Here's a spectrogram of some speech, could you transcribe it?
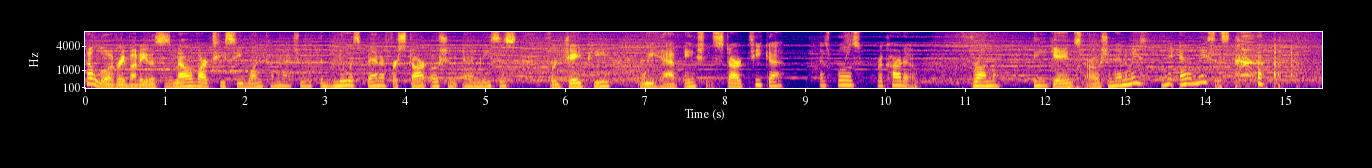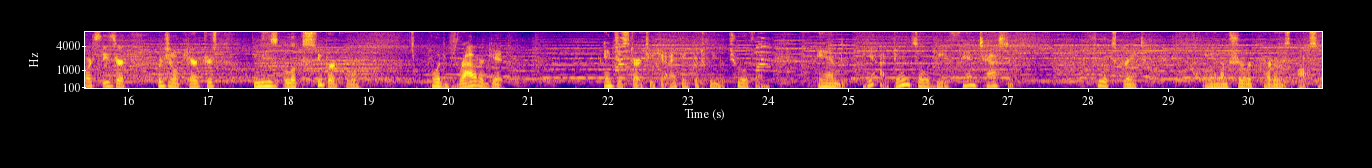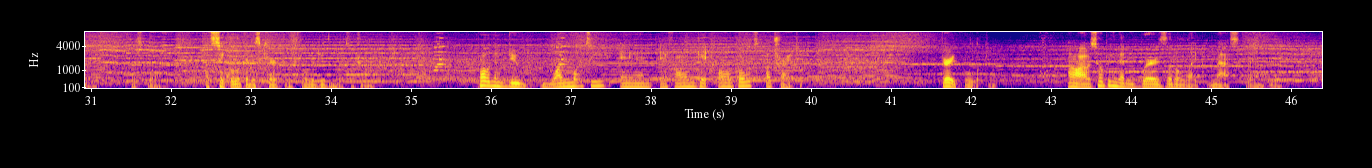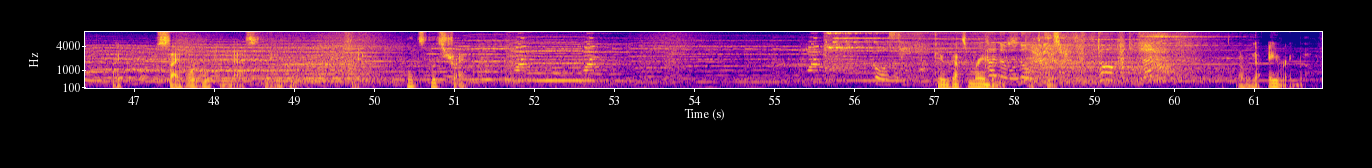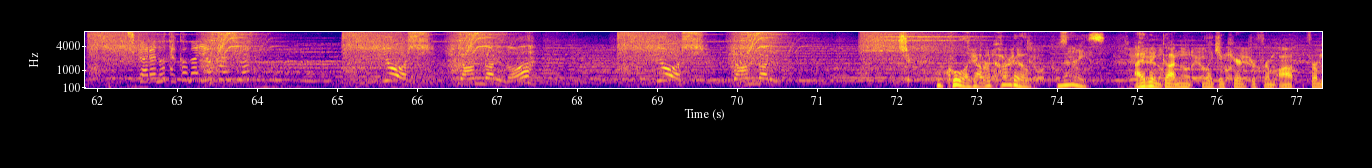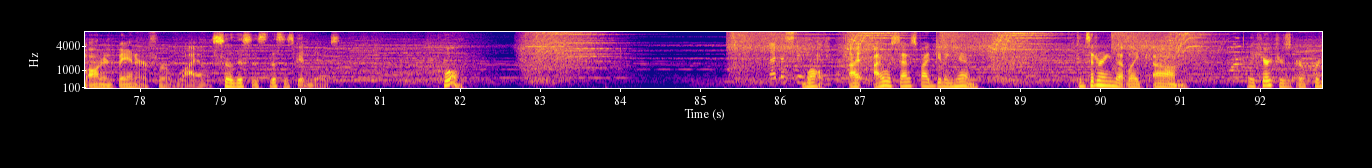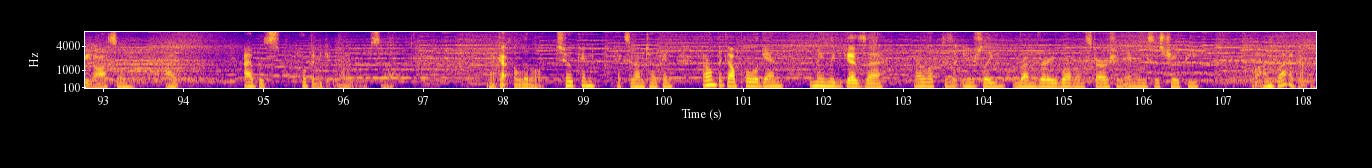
Hello everybody, this is Malavar TC1 coming at you with the newest banner for Star Ocean Anamnesis. For JP, we have Ancient Star Tika, as well as Ricardo, from the game Star Ocean Anamnesis. of course, these are original characters, and these look super cool. I would rather get Ancient Star Tika, I think, between the two of them. And yeah, doing so would be fantastic. She looks great. And I'm sure Ricardo is awesome as well. Let's take a look at his character before we do the multi-draw. Probably going to do one multi, and if I don't get all golds, I'll try to. Very cool looking. Oh, I was hoping that he'd wear his little, like, mask thing, the, like, cyborg-looking mask thing, but, yeah. Let's, let's try it. Okay, we got some rainbows. Oh, we got a rainbow. Oh, cool! I got Ricardo. Nice. I haven't gotten like a character from from Honor Banner for a while, so this is this is good news. Cool. Well, I I was satisfied getting him considering that like um the characters are pretty awesome i i was hoping to get one of them so. I got a little token hexagon token. I don't think i'll pull again mainly because uh my luck doesn't usually run very well in star ocean anamnesis jp but i'm glad i got it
